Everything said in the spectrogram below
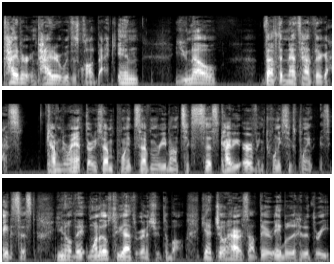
tighter and tighter with his clawed back in, you know that the Nets had their guys. Kevin Durant, 37.7 rebounds, 6 assists. Kyrie Irving, 26.8 assists. You know, that one of those two guys were going to shoot the ball. You had Joe Harris out there able to hit a three,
